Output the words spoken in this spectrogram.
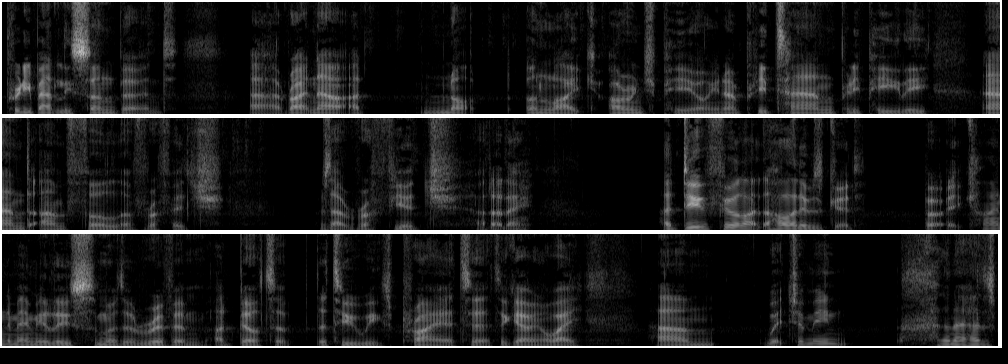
pretty badly sunburned. Uh, right now, I'm not unlike orange peel. You know, I'm pretty tan, pretty peely, and I'm full of roughage. Was that roughage? I don't know. I do feel like the holiday was good but it kind of made me lose some of the rhythm I'd built up the two weeks prior to, to going away. Um, which, I mean, I don't know, has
